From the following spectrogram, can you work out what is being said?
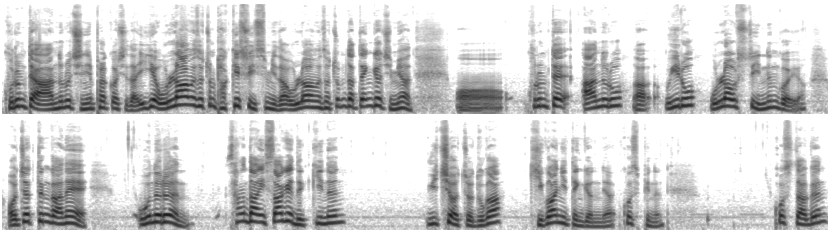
구름대 안으로 진입할 것이다. 이게 올라오면서 좀 바뀔 수 있습니다. 올라오면서 좀더 당겨지면 어 구름대 안으로 아, 위로 올라올 수도 있는 거예요. 어쨌든 간에 오늘은 상당히 싸게 느끼는 위치였죠. 누가? 기관이 땡겼네요 코스피는. 코스닥은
